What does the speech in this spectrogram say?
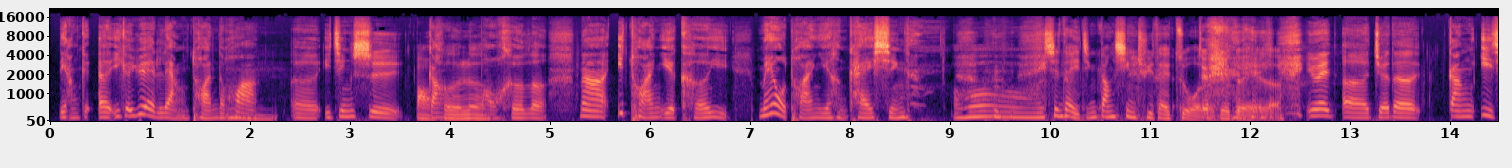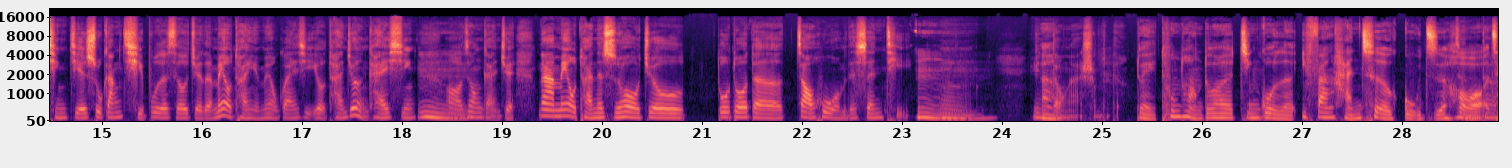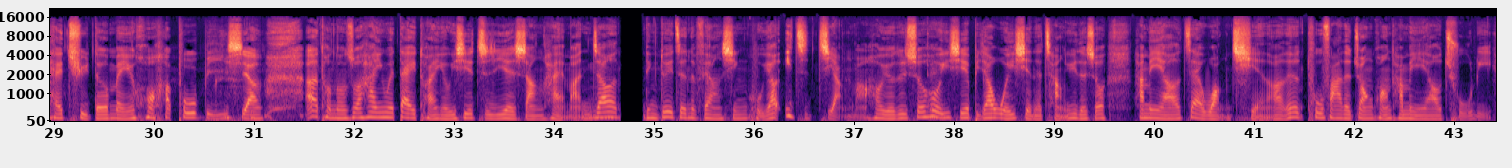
两个呃一个月两团的话，嗯呃已经是饱刚和了饱和了。那一团也可以，没有团也很开心，哦，现在已经当兴趣在做了，就对了。因为呃觉得刚疫情结束刚起步的时候，觉得没有团也没有关系，有团就很开心、嗯哦，这种感觉。那没有团的时候，就多多的照顾我们的身体，嗯。运动啊什么的。对，通常都要经过了一番寒彻骨之后哦，才取得梅花扑鼻香。啊，彤彤说他因为带团有一些职业伤害嘛，你知道。领队真的非常辛苦，要一直讲嘛。哈，有的时候一些比较危险的场域的时候，他们也要再往前啊。那突发的状况，他们也要处理。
